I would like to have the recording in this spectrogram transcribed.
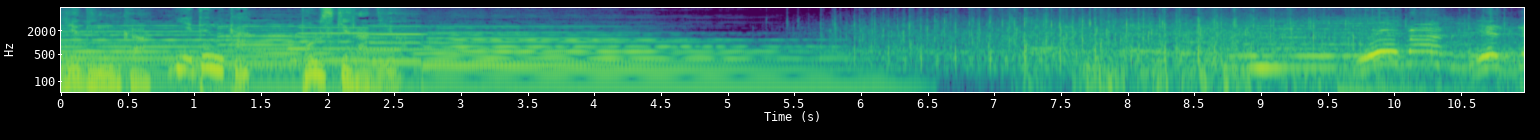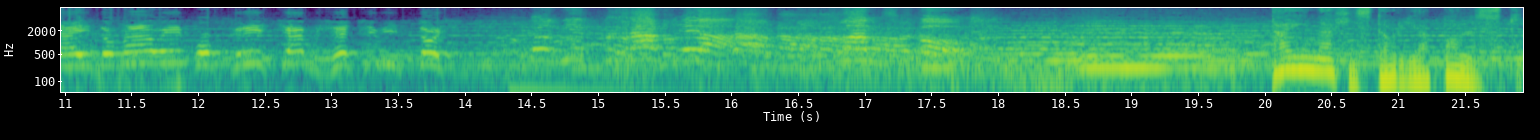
Jedynka. Jedynka. Polskie Radio. Słowa nie znajdowały pokrycia w rzeczywistości. To nieprawda! Kłamstwo! Tajna historia Polski.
